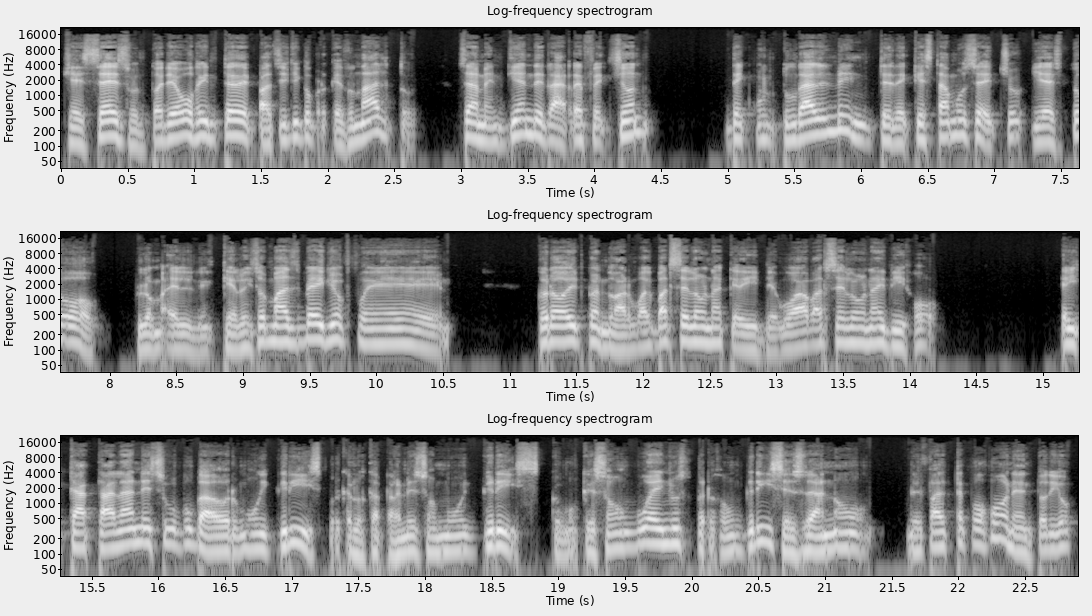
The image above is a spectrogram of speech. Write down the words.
¿Qué es eso? Entonces llevo gente de Pacífico porque son altos. O sea, ¿me entiendes? La reflexión de culturalmente de qué estamos hechos, y esto, el que lo hizo más bello fue Cruyff cuando armó al Barcelona, que llegó a Barcelona y dijo, el catalán es un jugador muy gris, porque los catalanes son muy gris, como que son buenos, pero son grises, o sea, no, les falta cojones. Entonces digo,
